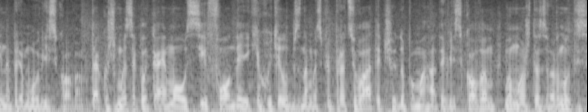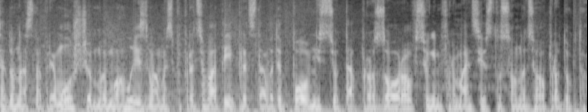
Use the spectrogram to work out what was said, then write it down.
її напряму військовим. Також ми закликаємо усі фонди, які хотіли б з нами співпрацювати чи допомагати військовим. Ви можете звернутися до нас напряму, щоб ми могли з вами співпрацювати і представити повністю та прозоро всю інформацію стосовно цього продукту.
